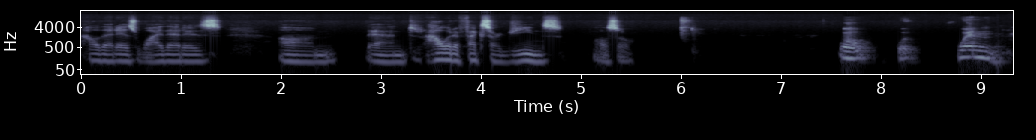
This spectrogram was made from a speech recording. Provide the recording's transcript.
how that is, why that is, um, and how it affects our genes also? Well, when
